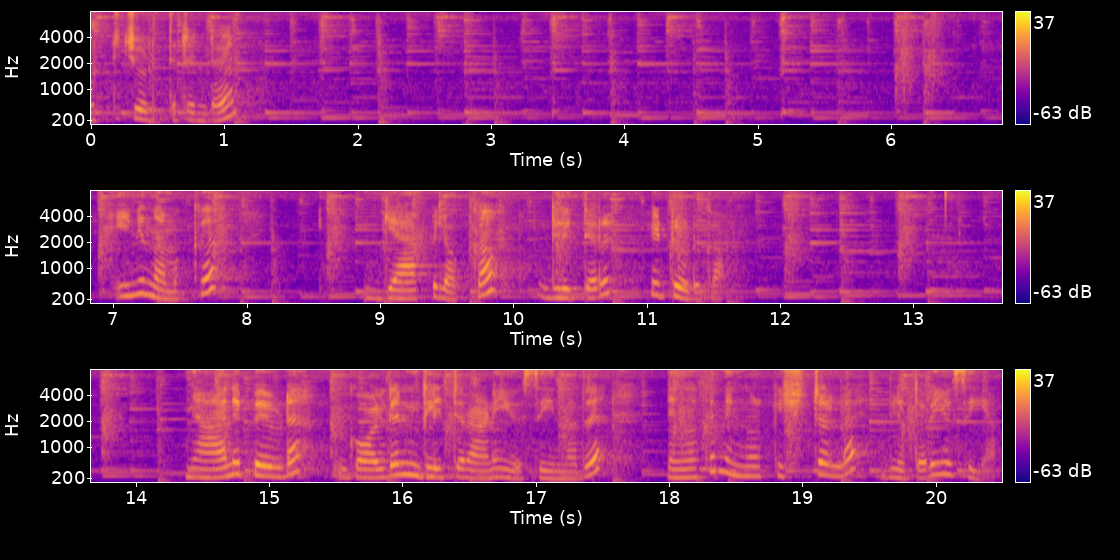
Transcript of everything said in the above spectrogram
ഒട്ടിച്ചു കൊടുത്തിട്ടുണ്ട്. ഇനി നമുക്ക് ഗ്യാപ്പിലൊക്കെ ഗ്ലിറ്റർ ഇട്ട് കൊടുക്കാം. ഞാനിപ്പോൾ ഇവിടെ ഗോൾഡൻ ഗ്ലിറ്ററാണ് യൂസ് ചെയ്യുന്നത്. നിങ്ങൾക്ക് നിങ്ങൾക്ക് ഇഷ്ടമുള്ള ഗ്ലിറ്റർ യൂസ് ചെയ്യാം.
